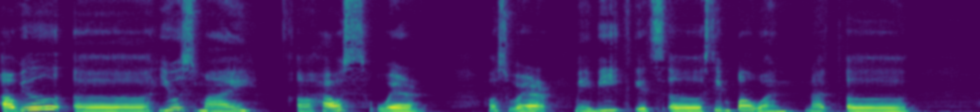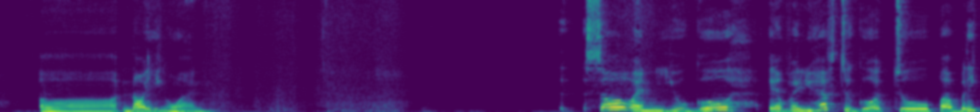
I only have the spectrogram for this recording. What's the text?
I will uh, use my uh, houseware houseware maybe it's a simple one not a uh, annoying one. So when you go eh, when you have to go to public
